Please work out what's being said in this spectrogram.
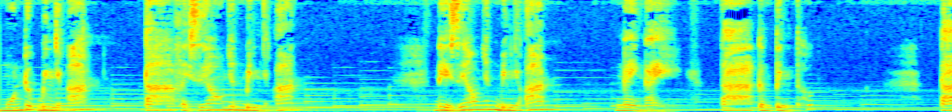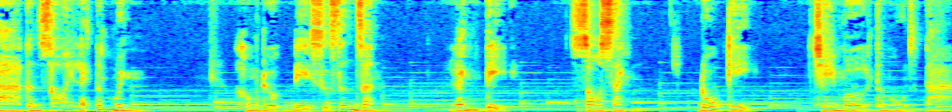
Muốn được bình an, ta phải gieo nhân bình an. Để gieo nhân bình an, ngày ngày ta cần tỉnh thức. Ta cần soi lại tâm mình. Không được để sự sân giận, ganh tị, so sánh, đố kỵ, che mờ tâm hồn ta.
